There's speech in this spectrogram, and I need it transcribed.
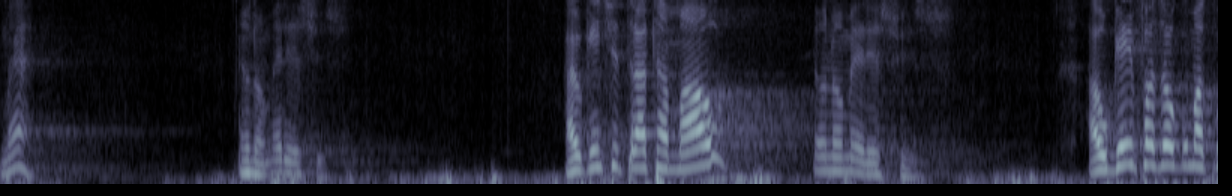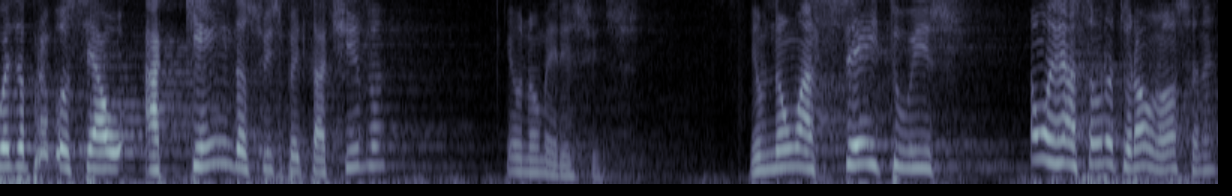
Não é? Eu não mereço isso. Alguém te trata mal, eu não mereço isso. Alguém faz alguma coisa para você aquém da sua expectativa, eu não mereço isso. Eu não aceito isso. É uma reação natural nossa, né?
